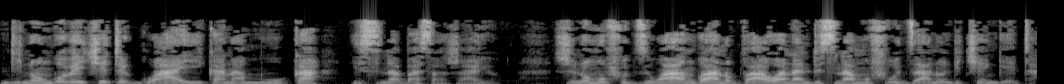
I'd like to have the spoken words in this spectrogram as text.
Ndinongove chete gwai kana mhuka isina basa zvayo. Zvino mufudzi wangu anobva awana ndisina mufudzi anondichengeta.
